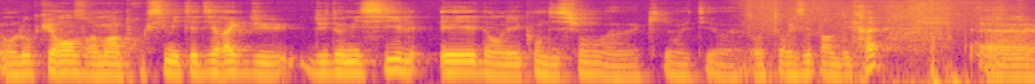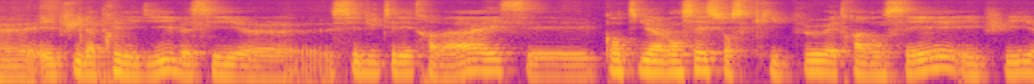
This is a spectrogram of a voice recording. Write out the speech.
en l'occurrence vraiment à proximité directe du, domicile et dans les conditions euh, qui ont été euh, autorisées par le décret. Euh, et puis l'après-midi, bah, c'est du télétravail, c'est continuer à avancer sur ce qui peut être avancé et puis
